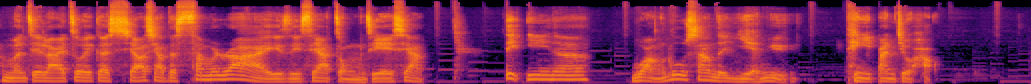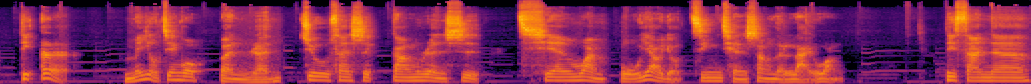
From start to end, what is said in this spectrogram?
我们接下来做一个小小的 summarize 一下，总结一下。第一呢，网络上的言语听一半就好。第二，没有见过本人，就算是刚认识。千万不要有金钱上的来往。第三呢，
